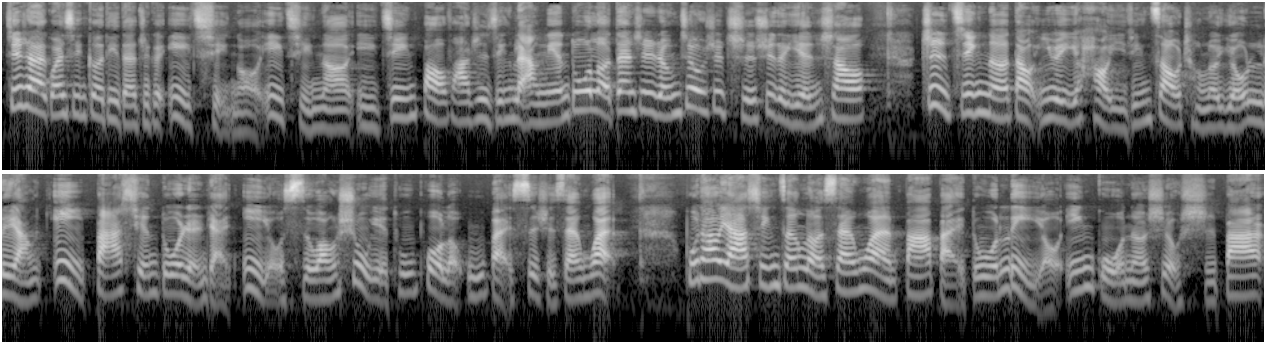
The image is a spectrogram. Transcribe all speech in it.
接下来关心各地的这个疫情哦，疫情呢已经爆发至今两年多了，但是仍旧是持续的延烧。至今呢到一月一号已经造成了有两亿八千多人染疫，有死亡数也突破了五百四十三万。葡萄牙新增了三万八百多例哦，英国呢是有十八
